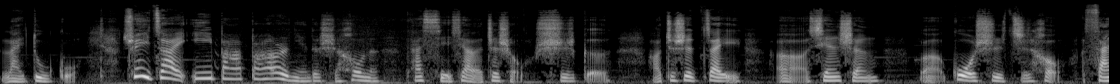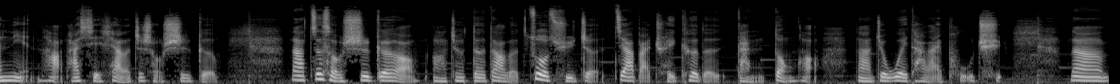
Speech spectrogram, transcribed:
来度过，所以在一八八二年的时候呢，他写下了这首诗歌。啊，就是在呃先生呃过世之后三年，哈，他写下了这首诗歌。那这首诗歌哦啊，就得到了作曲者加百垂克的感动，哈，那就为他来谱曲。那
